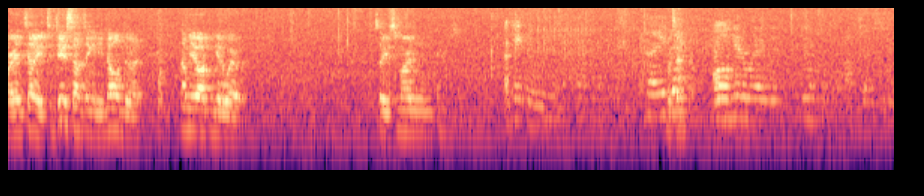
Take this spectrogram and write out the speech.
or they tell you to do something and you don't do it, how many of y'all can get away with it? So you're smarter than your parents? I can't get away with it. What's that? I Well- can get away with doing something I'm not supposed to. do.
